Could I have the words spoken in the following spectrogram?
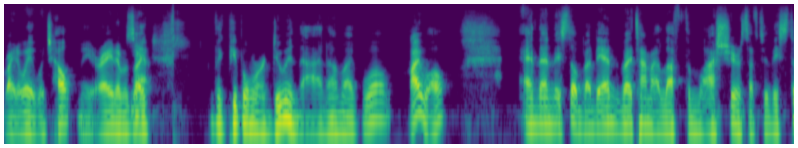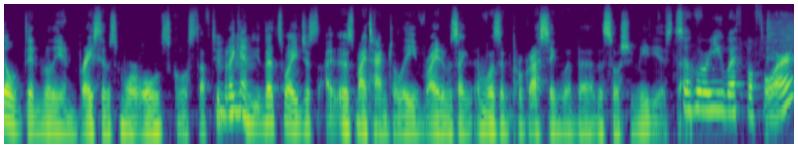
right away, which helped me, right? It was yeah. like like people weren't doing that. And I'm like, well, I will. And then they still, by the end, by the time I left them last year and stuff too, they still didn't really embrace it. It was more old school stuff too. Mm-hmm. But again, mm-hmm. that's why you just, it was my time to leave, right? It was like, I wasn't progressing with the, the social media stuff. So who were you with before?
